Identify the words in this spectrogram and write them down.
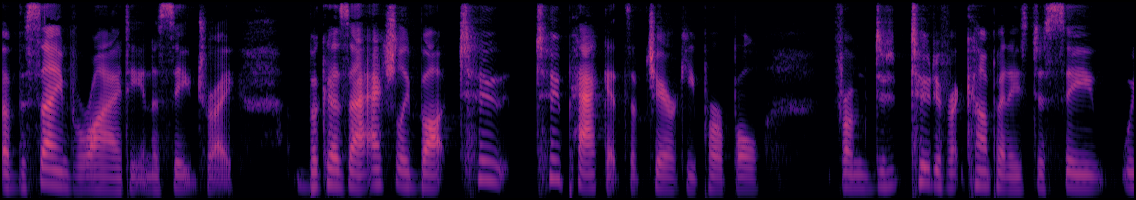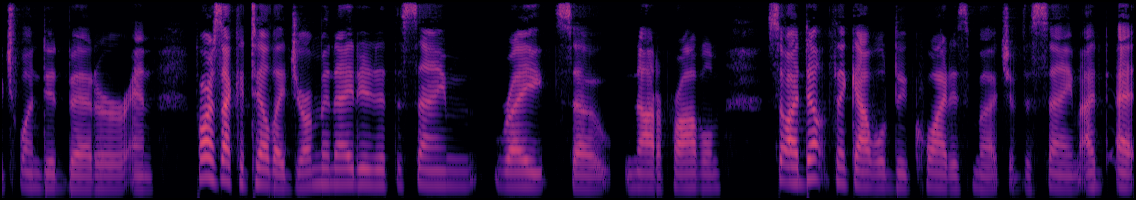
of the same variety in a seed tray because I actually bought two two packets of Cherokee Purple from d- two different companies to see which one did better. And as far as I could tell, they germinated at the same rate, so not a problem. So I don't think I will do quite as much of the same. I, I,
